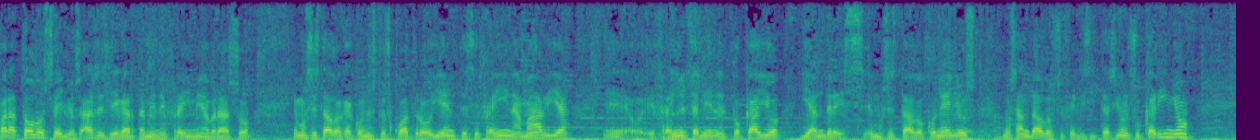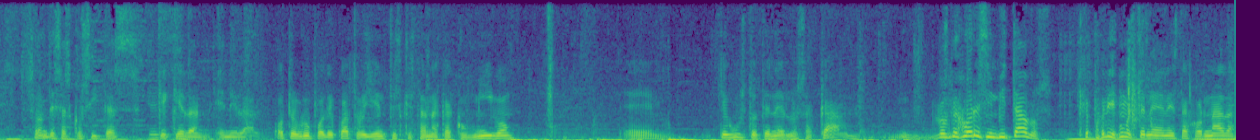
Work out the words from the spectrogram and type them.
Para todos ellos, haces llegar también Efraín mi abrazo. Hemos estado acá con estos cuatro oyentes, Efraín, Amalia, eh, Efraín también el tocayo y Andrés. Hemos estado con ellos, nos han dado su felicitación, su cariño. Son de esas cositas que quedan en el alma. Otro grupo de cuatro oyentes que están acá conmigo. Eh, qué gusto tenerlos acá. Los mejores invitados que podríamos tener en esta jornada.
